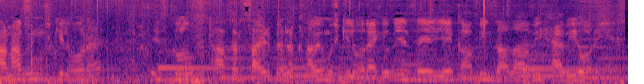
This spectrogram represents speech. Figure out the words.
उठाना भी मुश्किल हो रहा है। इसको उठाकर साइड पे रखना भी मुश्किल हो रहा है, क्योंकि इससे ये काफ़ी ज़्यादा अभी हैवी हो रही है।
